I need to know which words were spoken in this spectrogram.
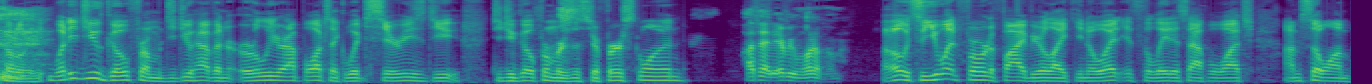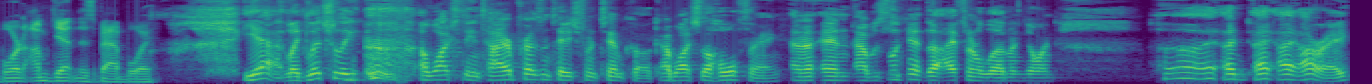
Totally. what did you go from? Did you have an earlier Apple Watch? Like which series do you did you go from? Or is this your first one? I've had every one of them. Oh, so you went four to five. You're like, you know what? It's the latest Apple Watch. I'm so on board. I'm getting this bad boy. Yeah, like literally, I watched the entire presentation from Tim Cook. I watched the whole thing, and and I was looking at the iPhone 11, going, uh, I, I, I, all right.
